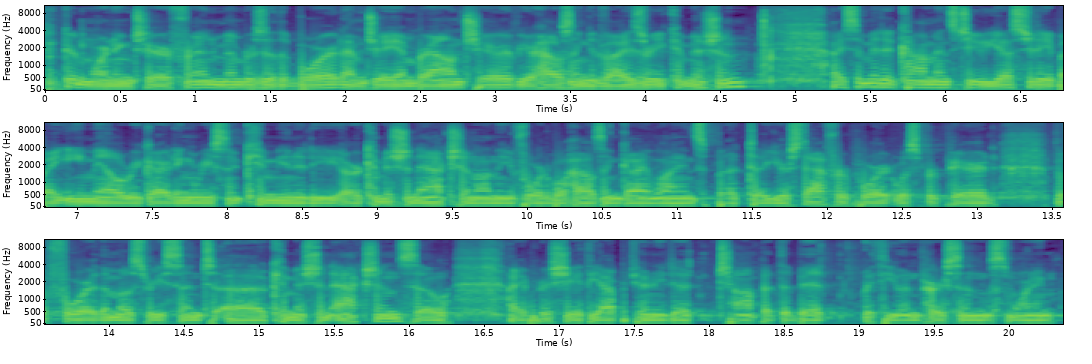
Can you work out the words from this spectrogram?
Good morning, Chair Friend, members of the board. I'm J.M. Brown, Chair of your Housing Advisory Commission. I submitted comments to you yesterday by email regarding recent community or commission action on the affordable housing guidelines, but uh, your staff report was prepared before the most recent uh, commission action, so I appreciate the opportunity to chomp at the bit with you in person this morning.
